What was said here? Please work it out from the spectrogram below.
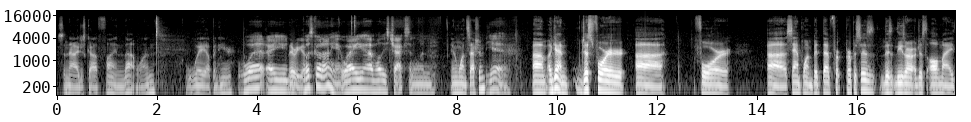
So now I just gotta find that one way up in here What are you There we go. What's going on here? Why do you have all these tracks in one in one session. Yeah. Um, again, just for uh, for uh, sample and bit depth pur- purposes, this, these are just all my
